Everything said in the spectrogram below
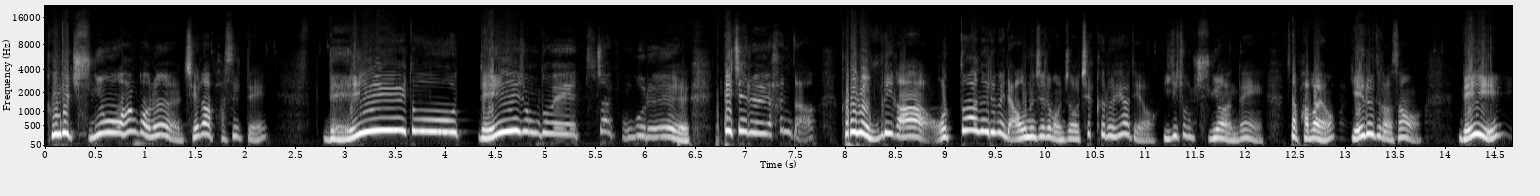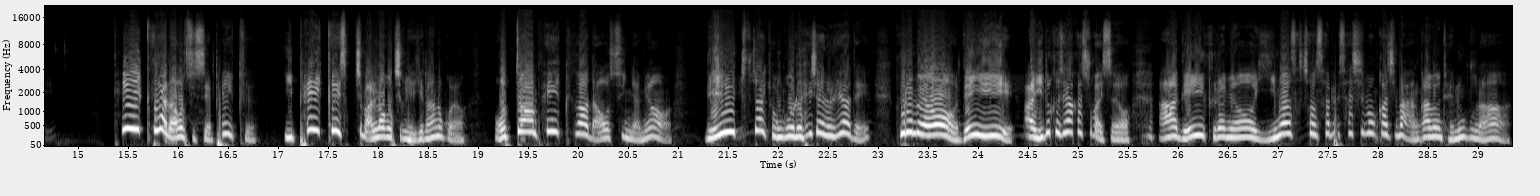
근데 중요한 거는 제가 봤을 때 내일도 내일 정도의 투자 경고를 해제를 한다. 그러면 우리가 어떠한 흐름이 나오는지를 먼저 체크를 해야 돼요. 이게 좀 중요한데 자 봐봐요. 예를 들어서 내일 페이크가 나올 수 있어요. 페이크. 이 페이크에 속지 말라고 지금 얘기를 하는 거예요. 어떠한 페이크가 나올 수 있냐면 내일 투자 경고를 해제를 해야 돼. 그러면 내일 아 이렇게 생각할 수가 있어요. 아 내일 그러면 24,440원까지만 안 가면 되는구나.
